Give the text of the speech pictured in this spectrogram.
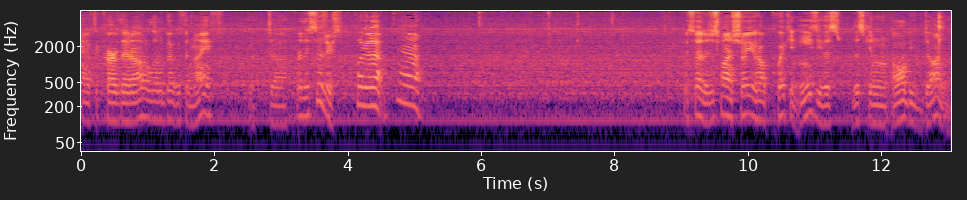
I have to carve that out a little bit with a knife. But, uh, where are the scissors? Look at that. Yeah. Like I said, I just want to show you how quick and easy this, this can all be done.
